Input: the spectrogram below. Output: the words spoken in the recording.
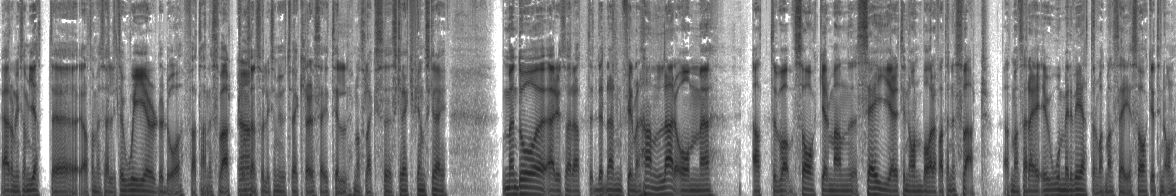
är de liksom jätte, att de är så här lite weird då för att han är svart Ja. och sen så liksom utvecklar det sig till någon slags skräckfilmsgrej. Men då är det så här att den, filmen handlar om eh, att vad, saker man säger till någon bara för att den är svart. Att man så här, är omedveten om att man säger saker till någon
